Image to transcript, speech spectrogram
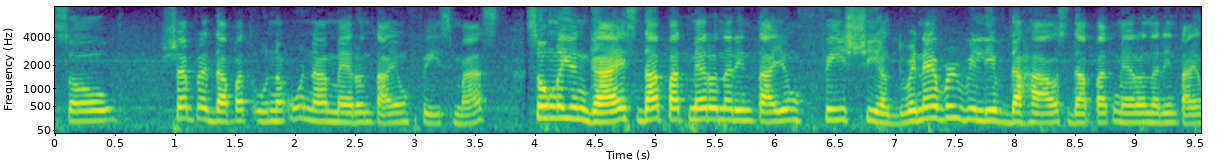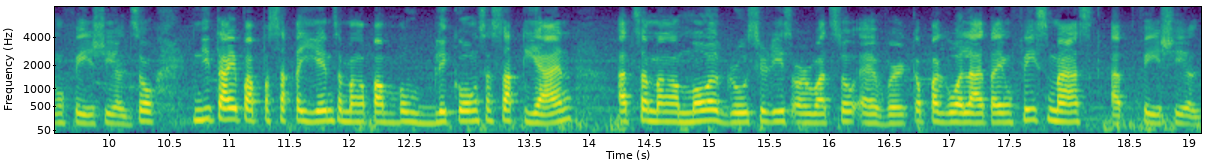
So syempre dapat unang-una meron tayong face mask. So ngayon guys, dapat meron na rin tayong face shield. Whenever we leave the house, dapat meron na rin tayong face shield. So hindi tayo papasakayin sa mga pampublikong sasakyan at sa mga mall, groceries, or whatsoever kapag wala tayong face mask at face shield.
